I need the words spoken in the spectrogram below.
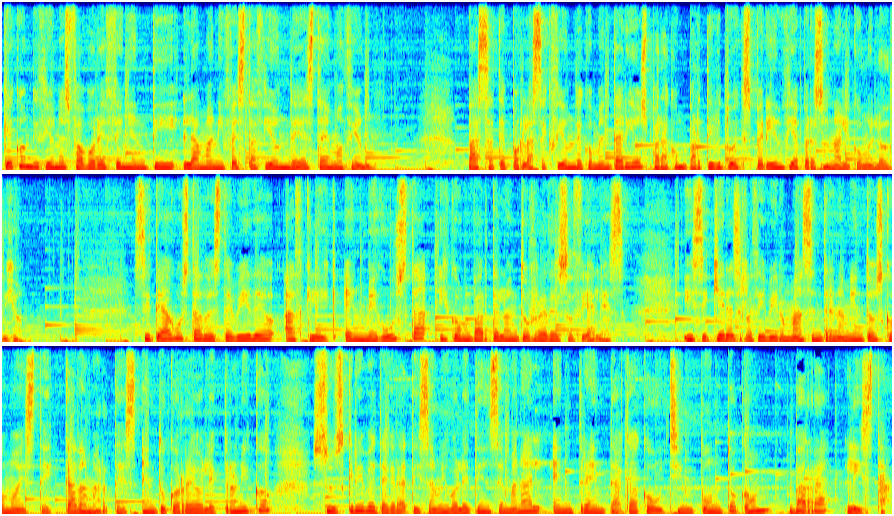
¿qué condiciones favorecen en ti la manifestación de esta emoción? Pásate por la sección de comentarios para compartir tu experiencia personal con el odio. Si te ha gustado este vídeo, haz clic en me gusta y compártelo en tus redes sociales. Y si quieres recibir más entrenamientos como este cada martes en tu correo electrónico, suscríbete gratis a mi boletín semanal en 30kcoaching.com barra lista.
